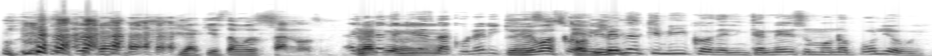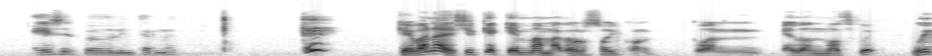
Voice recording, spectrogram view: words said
Y aquí estamos sanos. güey. Aquí no te quieres vacunar y quieres Tenemos cinco El pedo aquí en México del internet es un monopolio, güey. Es el pedo del internet. Que van a decir que qué mamador soy con, con Elon Musk, güey. Güey,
